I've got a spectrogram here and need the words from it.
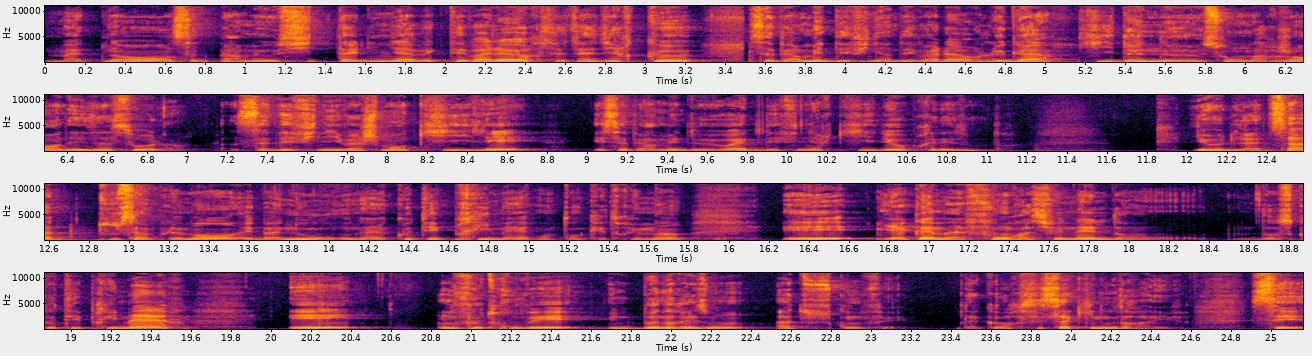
Maintenant, ça te permet aussi de t'aligner avec tes valeurs, c'est-à-dire que ça permet de définir des valeurs. Le gars qui donne euh, son argent à des assos, là, ça définit vachement qui il est, et ça permet de, définir qui il est auprès des autres. Et au-delà de ça, tout simplement, eh ben nous, on a un côté primaire en tant qu'être humain, et il y a quand même un fond rationnel dans ce côté primaire, et on veut trouver une bonne raison à tout ce qu'on fait. D'accord? C'est ça qui nous drive. C'est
